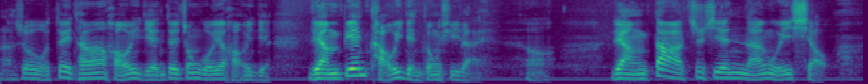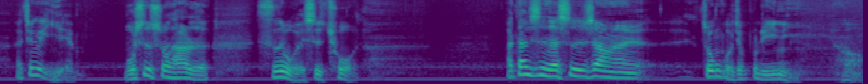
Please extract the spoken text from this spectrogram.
啊？说我对台湾好一点，对中国也好一点，两边讨一点东西来啊，两大之间难为小嘛。这个也不是说他的思维是错的啊，但是呢，事实上呢，中国就不理你。哦，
